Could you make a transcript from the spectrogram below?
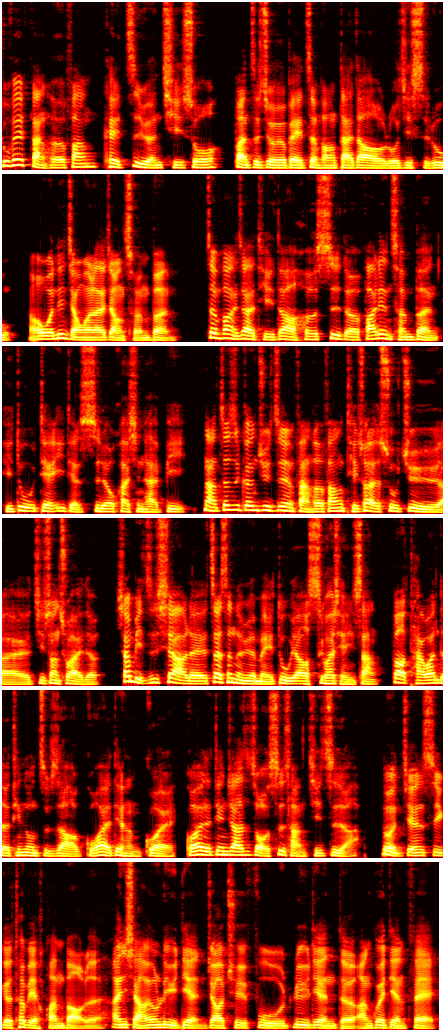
除非反核方可以自圆其说，不然这就又被正方带到逻辑死路。好，稳定讲完来讲成本，正方也在提到合适的发电成本一度电一点四六块新台币，那这是根据之前反核方提出来的数据来计算出来的。相比之下嘞，再生能源每度要四块钱以上。不知道台湾的听众知不知道，国外的电很贵，国外的电价是走市场机制啊。如果你今天是一个特别环保的，啊，你想要用绿电，就要去付绿电的昂贵电费，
